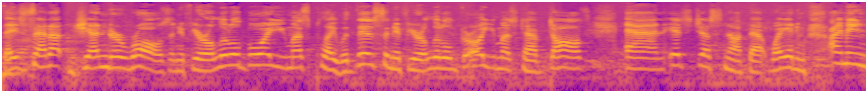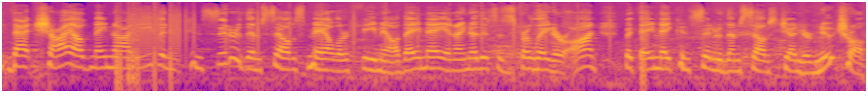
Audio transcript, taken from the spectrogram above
They set up gender roles. And if you're a little boy, you must play with this. And if you're a little girl, you must have dolls. And it's just not that way anymore. I mean, that child may not even consider themselves male or female. They may, and I know this is for later on, but they may consider themselves gender neutral.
